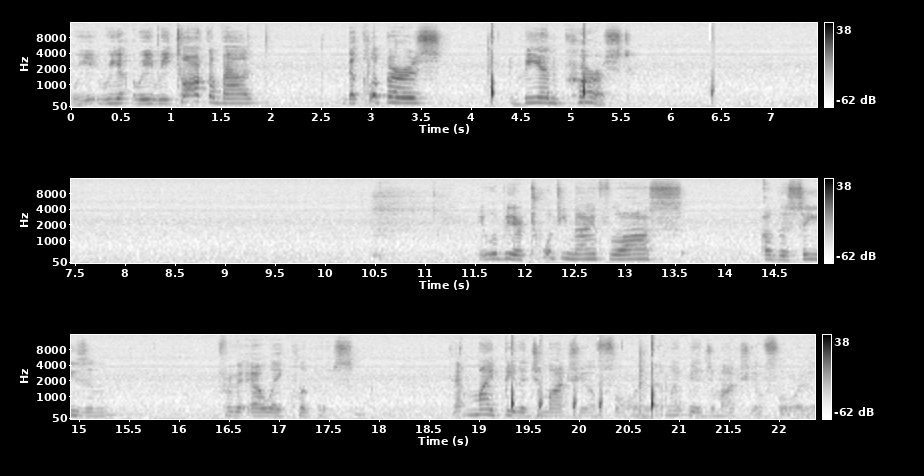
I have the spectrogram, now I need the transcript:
We, we, we, we talk about the Clippers being cursed. It would be their 29th loss of the season for the LA Clippers. That might be the Gematria of Florida. That might be the Gematria of Florida.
